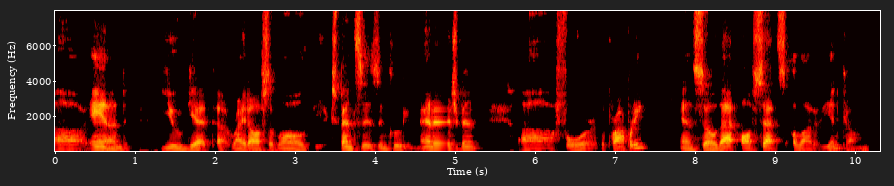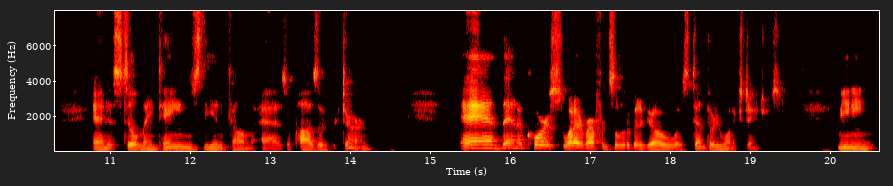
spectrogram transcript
uh, and you get uh, write offs of all the expenses, including management uh, for the property. And so that offsets a lot of the income and it still maintains the income as a positive return. And then, of course, what I referenced a little bit ago was 1031 exchanges, meaning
